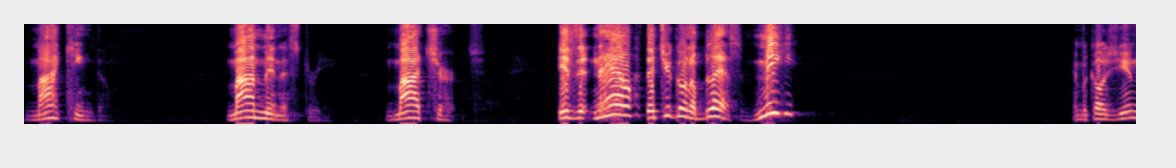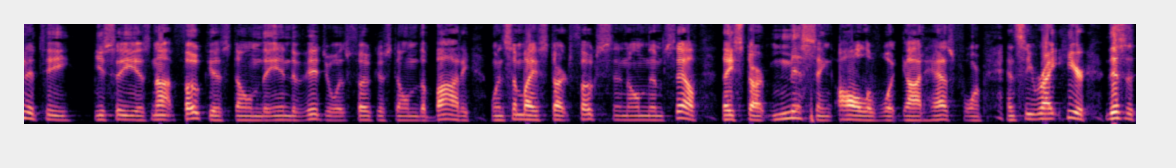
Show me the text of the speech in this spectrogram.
my kingdom, my ministry, my church. Is it now that you're going to bless me? And because unity you see, is not focused on the individual, it's focused on the body. When somebody starts focusing on themselves, they start missing all of what God has for them. And see, right here, this is.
